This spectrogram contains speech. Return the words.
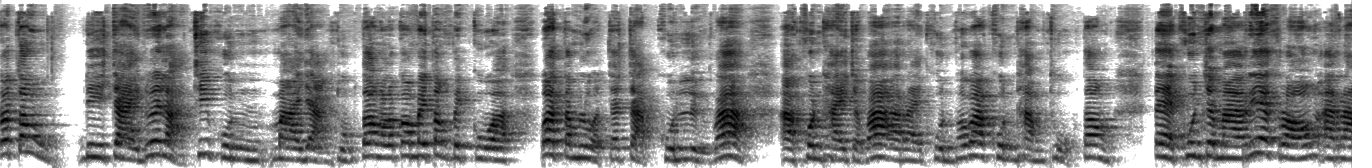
ก็ต้องดีใจด้วยล่ะที่คุณมาอย่างถูกต้องแล้วก็ไม่ต้องไปกลัวว่าตำรวจจะจับคุณหรือว่าอ่าคนไทยจะว่าอะไรคุณ เพราะว่าคุณทำถูกต้อง แต่คุณจะมาเรียกร้องอะไร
